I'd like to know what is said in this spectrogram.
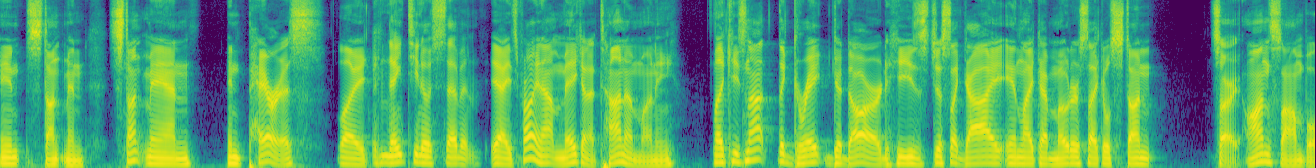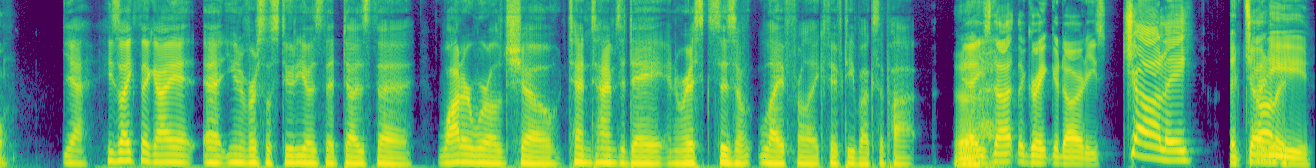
in stuntman stuntman in Paris. Like, in 1907. yeah, he's probably not making a ton of money. Like, he's not the great Godard. He's just a guy in like a motorcycle stunt, sorry, ensemble. Yeah, he's like the guy at, at Universal Studios that does the Waterworld show ten times a day and risks his life for like fifty bucks a pop. Yeah, Ugh. he's not the great Godard. He's Charlie. Uh, Charlie.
